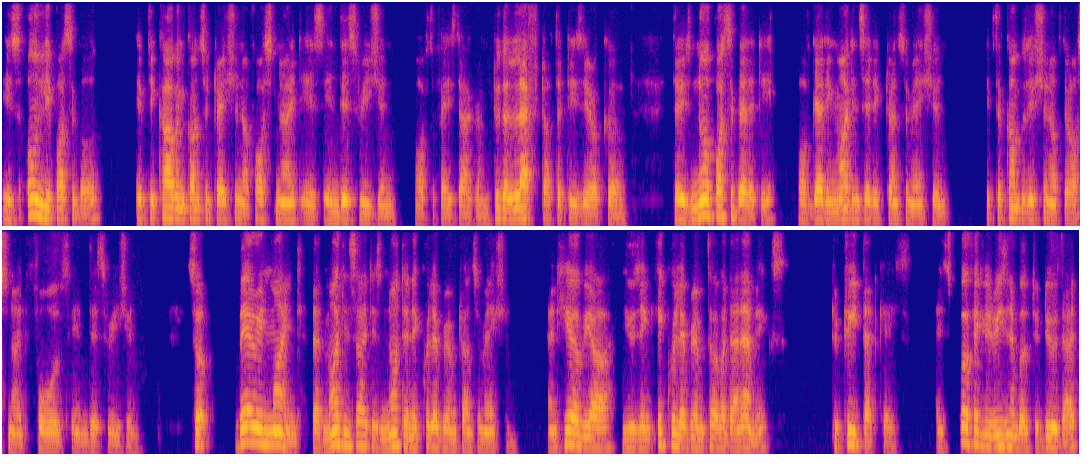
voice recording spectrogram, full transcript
is only possible if the carbon concentration of austenite is in this region of the phase diagram, to the left of the T0 curve. There is no possibility of getting martensitic transformation if the composition of the austenite falls in this region. So bear in mind that martensite is not an equilibrium transformation. And here we are using equilibrium thermodynamics to treat that case. It's perfectly reasonable to do that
